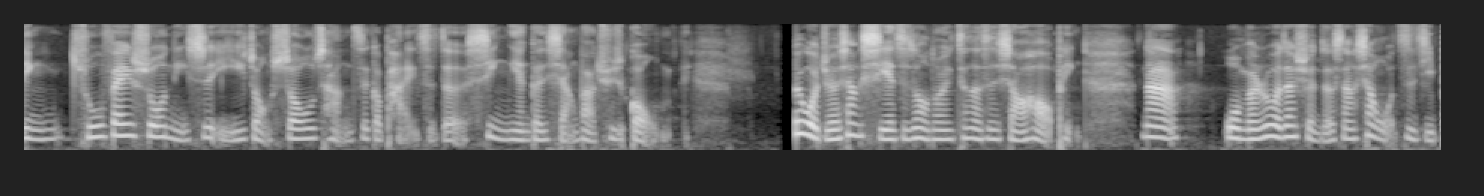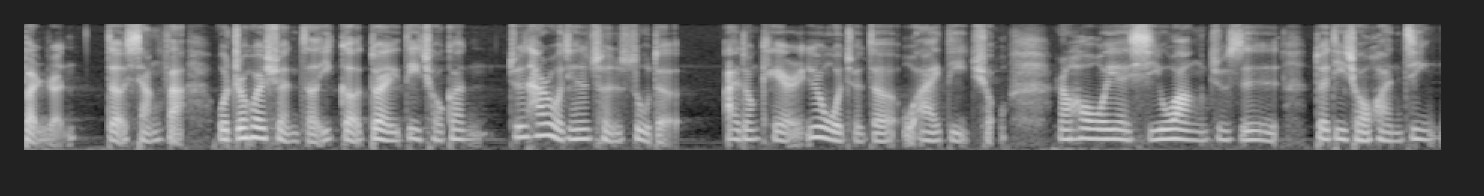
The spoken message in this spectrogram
顶，除非说你是以一种收藏这个牌子的信念跟想法去购买。所以我觉得像鞋子这种东西真的是消耗品。那我们如果在选择上，像我自己本人的想法，我就会选择一个对地球更，就是他如果今天是纯素的。I don't care，因为我觉得我爱地球，然后我也希望就是对地球环境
